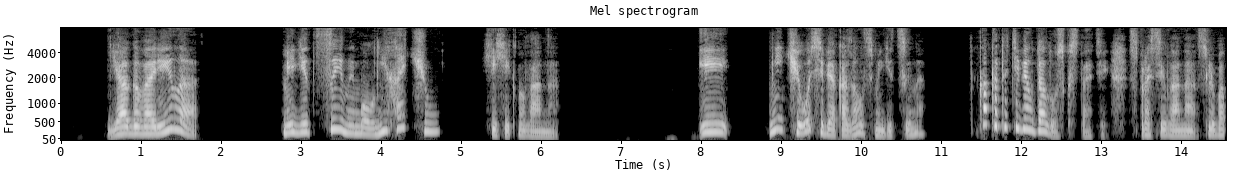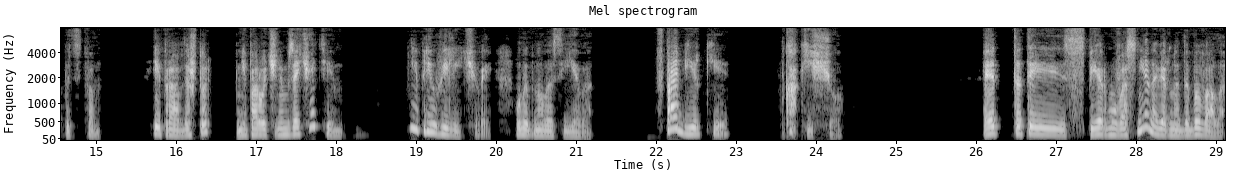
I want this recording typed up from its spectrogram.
— Я говорила, медицины, мол, не хочу, — хихикнула она. И ничего себе оказалась медицина. — Как это тебе удалось, кстати? — спросила она с любопытством. — И правда, что ли, непорочным зачатием? — Не преувеличивай, — улыбнулась Ева. — В пробирке. — Как еще? — Это ты сперму во сне, наверное, добывала?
